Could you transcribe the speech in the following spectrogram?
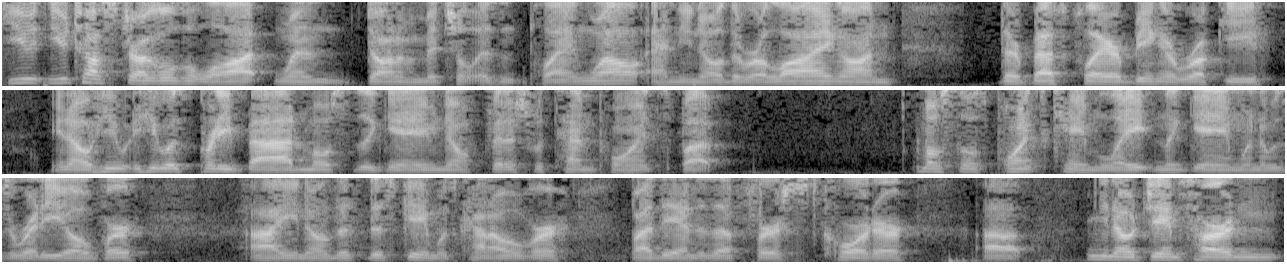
Utah struggles a lot when Donovan Mitchell isn't playing well, and you know they're relying on their best player being a rookie you know, he he was pretty bad most of the game. You know, finished with ten points, but most of those points came late in the game when it was already over. Uh, you know, th- this game was kind of over by the end of the first quarter. Uh, you know, James Harden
